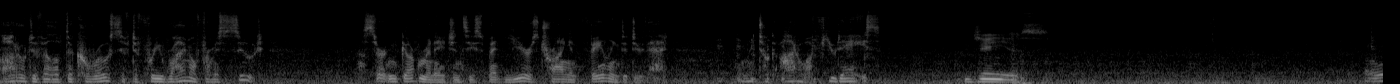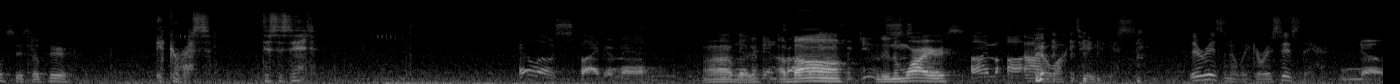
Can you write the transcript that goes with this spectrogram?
Otto developed a corrosive to free Rhino from his suit. A certain government agency spent years trying and failing to do that. It only took Otto a few days. Genius. Oh, what's this up here? Icarus. This is it. Hello, Spider-Man. Ah, You've buddy. A bomb. introduced. Do them wires. I'm Otto Octavius. There is no Icarus, is there? No.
